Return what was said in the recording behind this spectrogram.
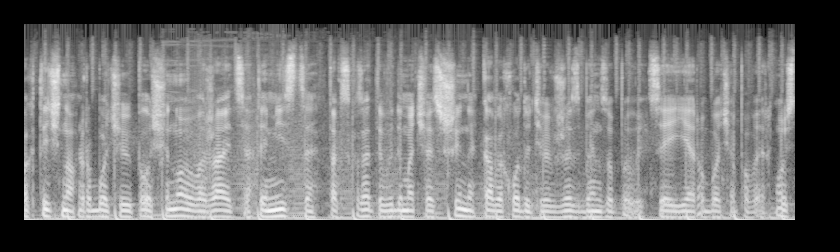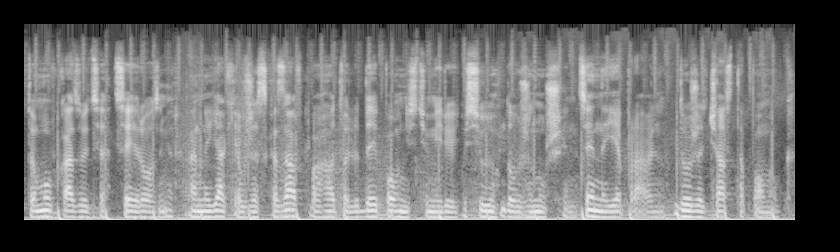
Фактично робочою площиною вважається те місце, так сказати, видима часть шини, яка виходить вже з бензопили. Це і є робоча поверхня. Ось тому вказується цей розмір. А не як я вже сказав, багато людей повністю міряють усю довжину шини. Це не є правильно. Дуже часта помилка.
